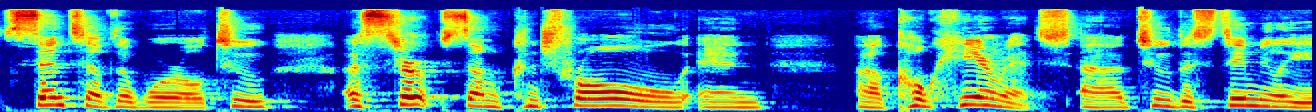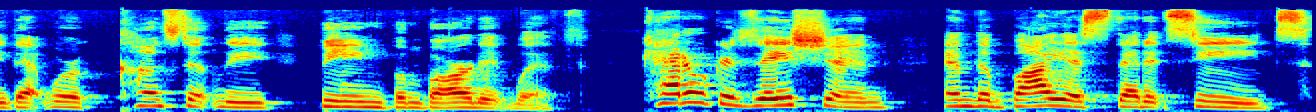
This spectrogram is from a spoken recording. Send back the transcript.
sense of the world, to assert some control and uh, coherence uh, to the stimuli that we're constantly being bombarded with. Categorization and the bias that it seeds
